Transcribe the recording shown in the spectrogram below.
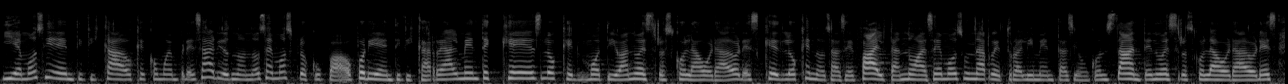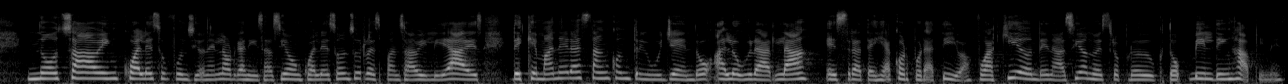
Y hemos identificado que como empresarios no nos hemos preocupado por identificar realmente qué es lo que motiva a nuestros colaboradores, qué es lo que nos hace falta. No hacemos una retroalimentación constante. Nuestros colaboradores no saben cuál es su función en la organización, cuáles son sus responsabilidades, de qué manera están contribuyendo a lograr la estrategia corporativa. Fue aquí donde nació nuestro producto Building Happiness.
